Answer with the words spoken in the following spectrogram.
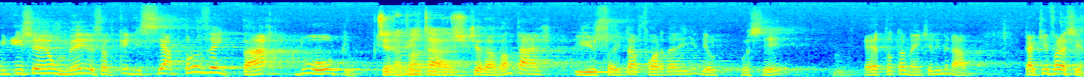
Isso é um meio, sabe, porque de se aproveitar do outro. Tirar vantagem. Tirar vantagem. E isso aí está fora da lei de Deus. Você é totalmente eliminado. Aqui fala assim:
